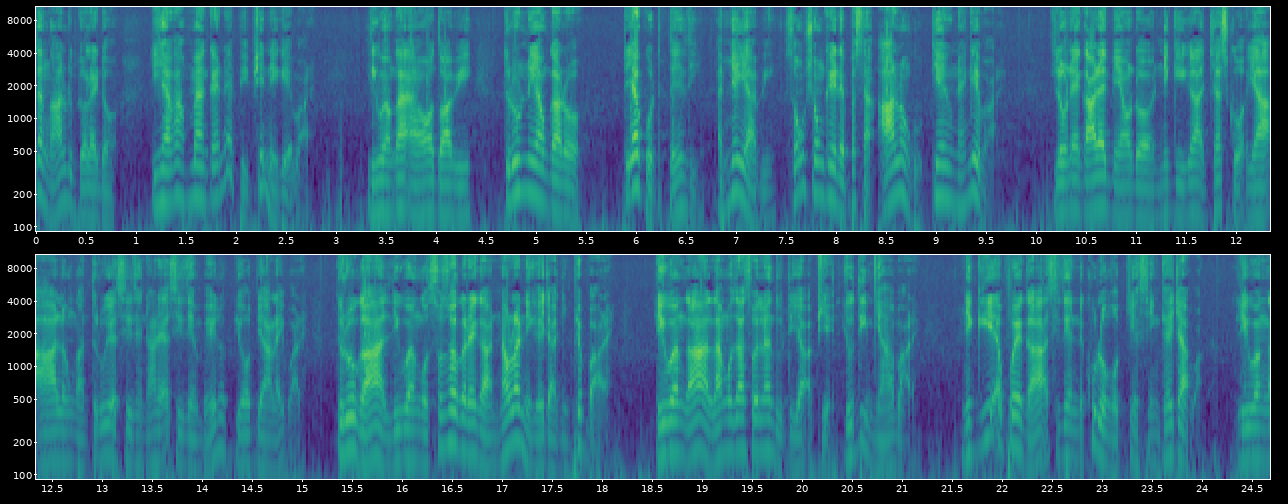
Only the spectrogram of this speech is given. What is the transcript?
55လို့ပြောလိုက်တော့ဒီဟာကမှန်ကန်တဲ့အဖြစ်ဖြစ်နေခဲ့ပါတယ်လီဝမ်ကအံ့ဩသွားပြီးသူတို့နှစ်ယောက်ကတော့တယောက်ကိုတသိန်းစီအမျက်ရပြီးဆုံးရှုံးခဲ့တဲ့ပတ်စံအားလုံးကိုပြန်ယူနိုင်ခဲ့ပါတယ်ဒီလိုနဲ့ကားတဲ့ပြန်ရောက်တော့နစ်ကီက just ကိုအရာအားလုံးကသူတို့ရဲ့စီစဉ်ထားတဲ့အစီအစဉ်ပဲလို့ပြောပြလိုက်ပါတယ်သူတို့ကလီဝမ်ကိုစောစောကတည်းကနောက်လိုက်နေခဲ့ကြခြင်းဖြစ်ပါတယ်လီဝမ်ကလန်ကိုစားဆွဲလန်းသူတယောက်အဖြစ်လူသိများပါတယ်နစ်ကီရဲ့အဖွဲ့ကအစီအစဉ်တစ်ခုလုံးကိုပြင်ဆင်ခဲ့ကြပါတယ် လီဝမ်က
